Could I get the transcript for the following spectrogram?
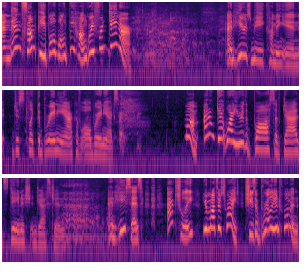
And then some people won't be hungry for dinner. And here's me coming in, just like the brainiac of all brainiacs. Mom, I don't get why you're the boss of Dad's Danish ingestion. And he says, Actually, your mother's right. She's a brilliant woman.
